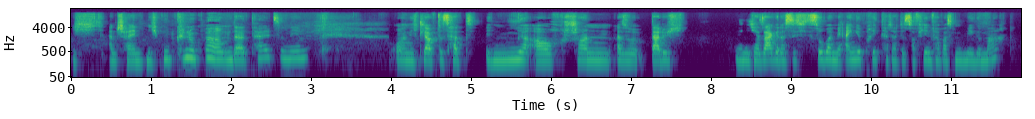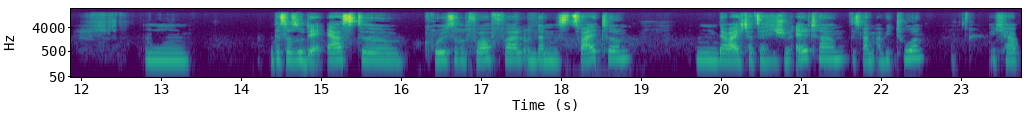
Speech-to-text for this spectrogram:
ich anscheinend nicht gut genug war, um da teilzunehmen. Und ich glaube, das hat in mir auch schon, also dadurch, wenn ich ja sage, dass es sich so bei mir eingeprägt hat, hat das auf jeden Fall was mit mir gemacht. Mm, das war so der erste größere Vorfall und dann das zweite. Mm, da war ich tatsächlich schon älter. Das war im Abitur. Ich habe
